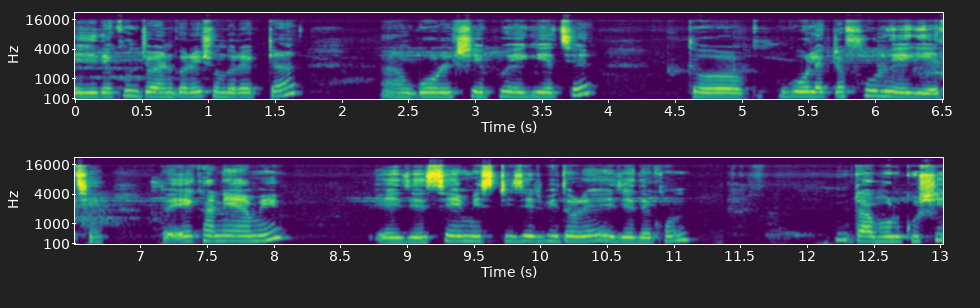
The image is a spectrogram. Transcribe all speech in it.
এই যে দেখুন জয়েন করে সুন্দর একটা গোল শেপ হয়ে গিয়েছে। তো গোল একটা ফুল হয়ে গিয়েছে। তো এখানে আমি এই যে সেম স্টিচের ভিতরে এই যে দেখুন ডাবল কুশি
